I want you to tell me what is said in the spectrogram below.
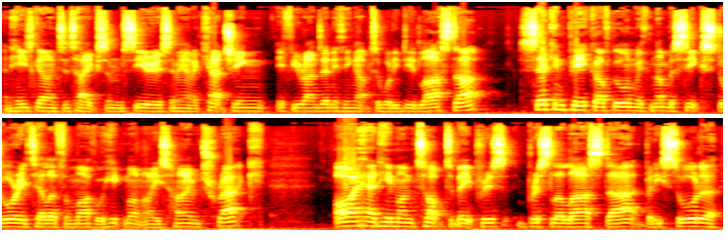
and he's going to take some serious amount of catching if he runs anything up to what he did last start. Second pick, I've gone with number six, Storyteller for Michael Hickmott on his home track. I had him on top to beat Bris- Bristler last start, but he sort of,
